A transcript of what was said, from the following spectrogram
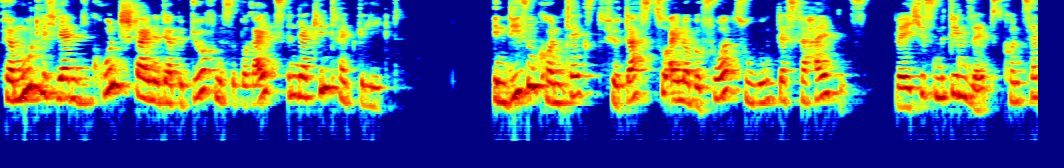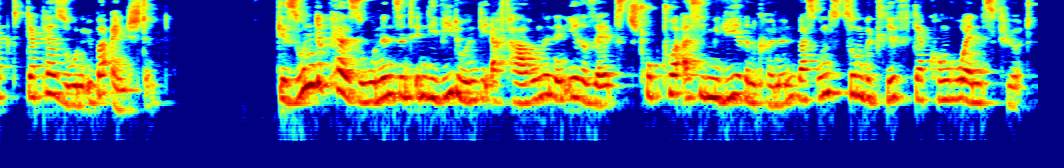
Vermutlich werden die Grundsteine der Bedürfnisse bereits in der Kindheit gelegt. In diesem Kontext führt das zu einer Bevorzugung des Verhaltens, welches mit dem Selbstkonzept der Person übereinstimmt. Gesunde Personen sind Individuen, die Erfahrungen in ihre Selbststruktur assimilieren können, was uns zum Begriff der Kongruenz führt.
